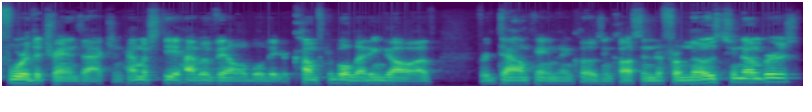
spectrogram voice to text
for the transaction? How much do you have available that you're comfortable letting go of for down payment and closing costs? And from those two numbers,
